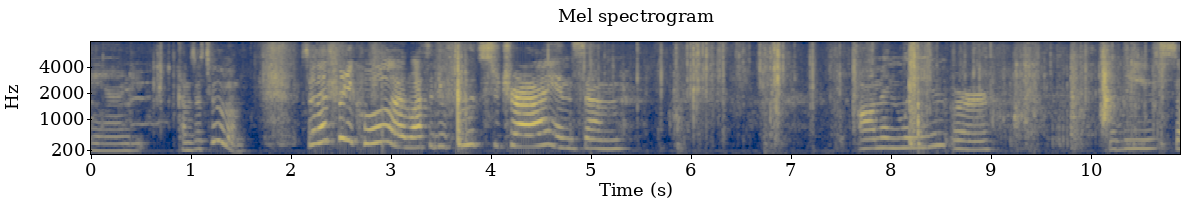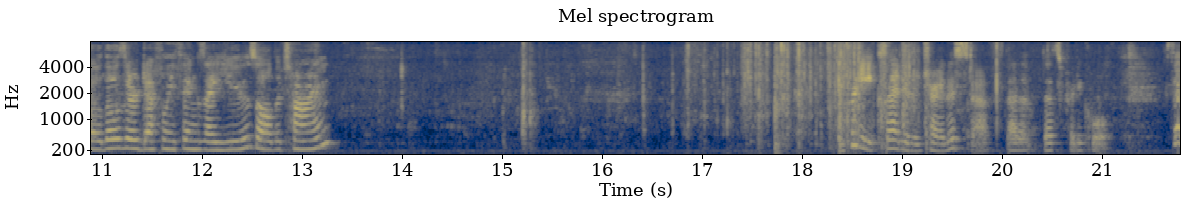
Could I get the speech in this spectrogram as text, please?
And it comes with two of them. So that's pretty cool. Uh, lots of new foods to try and some almond leaf or the leaves. So those are definitely things I use all the time. I'm pretty excited to try this stuff. That, that's pretty cool. So,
